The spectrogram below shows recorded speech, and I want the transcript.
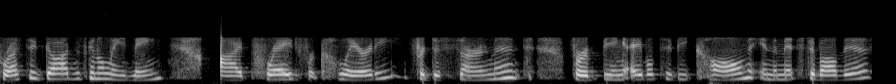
trusted God was going to lead me. I prayed for clarity, for discernment, for being able to be calm in the midst of all this.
